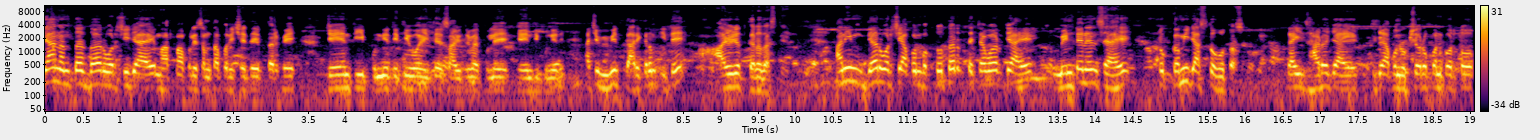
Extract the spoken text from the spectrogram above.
त्यानंतर दरवर्षी जे आहे महात्मा फुले समता परिषदेतर्फे जयंती पुण्यतिथी व इथे सावित्रीबाई फुले जयंती पुण्यतिथी असे विविध कार्यक्रम इथे आयोजित करत असते. आणि दरवर्षी आपण बघतो तर त्याच्यावर जे आहे मेंटेनन्स आहे तो कमी जास्त होत असतो. काही झाडं जे आहे तिकडे आपण वृक्षारोपण करतो.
